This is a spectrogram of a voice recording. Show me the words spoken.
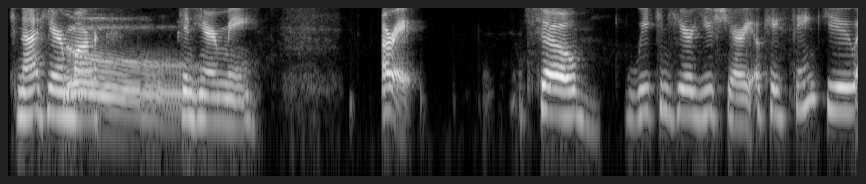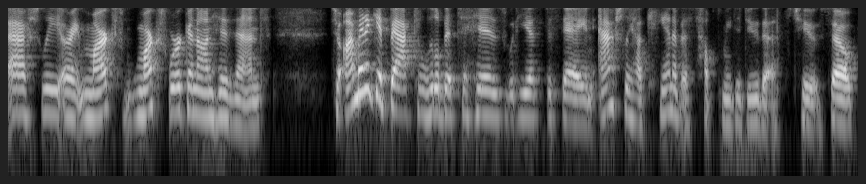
cannot hear Mark. Oh. Can hear me. All right. So we can hear you, Sherry. Okay, thank you, Ashley. All right, Mark's Mark's working on his end. So I'm going to get back to a little bit to his what he has to say and actually how cannabis helped me to do this too. So,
